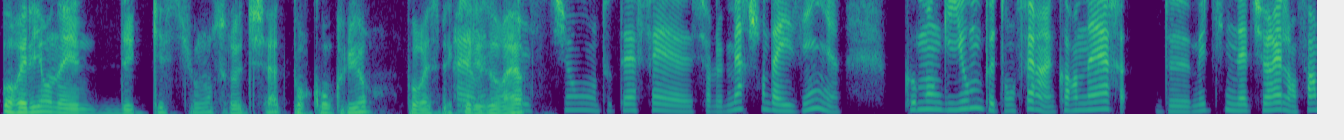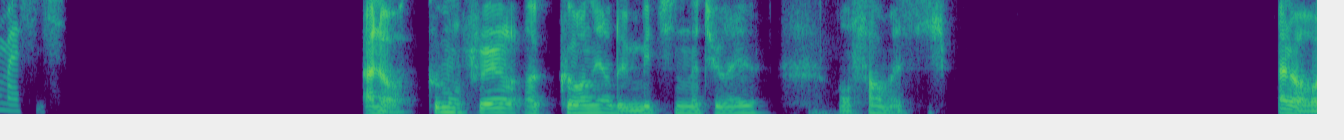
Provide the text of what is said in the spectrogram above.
Aurélie, on a des questions sur le chat pour conclure? Pour respecter les horaires Une question tout à fait sur le merchandising. Comment, Guillaume, peut-on faire un corner de médecine naturelle en pharmacie? Alors, comment faire un corner de médecine naturelle en pharmacie? Alors,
